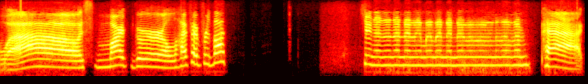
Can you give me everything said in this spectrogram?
Wow, smart girl. High five for that. Pack.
